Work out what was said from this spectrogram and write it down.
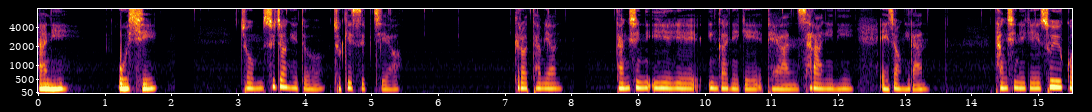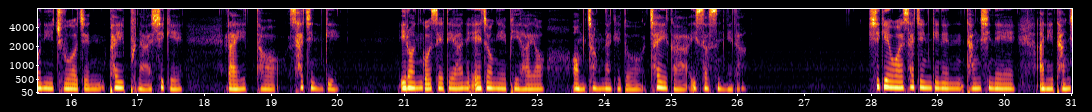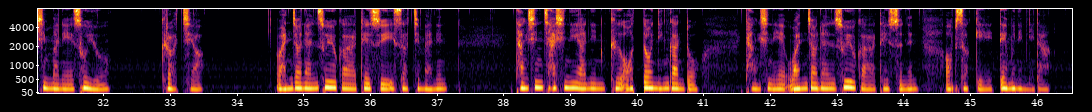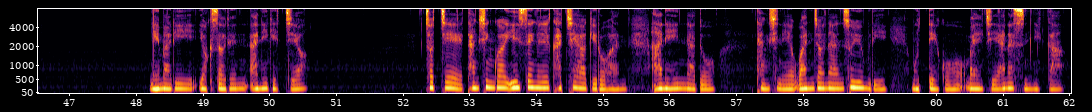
아니, 옷이 좀 수정해도 좋겠습지요. 그렇다면 당신 이외의 인간에게 대한 사랑이니 애정이란 당신에게 소유권이 주어진 파이프나 시계, 라이터, 사진기, 이런 것에 대한 애정에 비하여 엄청나게도 차이가 있었습니다. 시계와 사진기는 당신의, 아니 당신만의 소유, 그렇지요. 완전한 소유가 될 수 있었지만은 당신 자신이 아닌 그 어떤 인간도 당신의 완전한 소유가 될 수는 없었기 때문입니다. 내 말이 역설은 아니겠지요? 첫째, 당신과 일생을 같이 하기로 한 아내인 나도 당신의 완전한 소유물이 못되고 말지 않았습니까?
